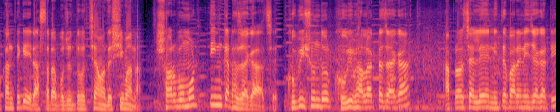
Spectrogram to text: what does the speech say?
ওখান থেকে এই রাস্তাটা পর্যন্ত হচ্ছে আমাদের সীমানা। সর্বমোট তিন কাঠা জায়গা আছে। খুবই সুন্দর, খুবই ভালো একটা জায়গা। আপনারা চাইলে নিতে পারেন এই জায়গাটি।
